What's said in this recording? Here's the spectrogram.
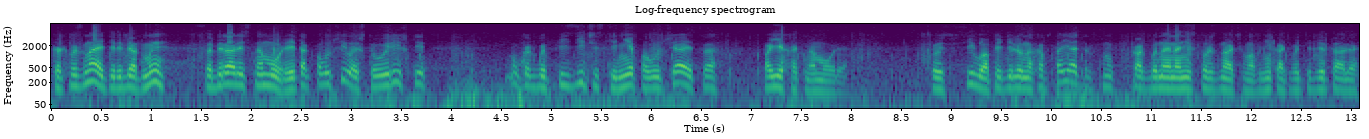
Как вы знаете, ребят, мы собирались на море. И так получилось, что у Иришки, ну, как бы физически не получается поехать на море. То есть в силу определенных обстоятельств, ну, как бы, наверное, не столь значимо вникать в эти детали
